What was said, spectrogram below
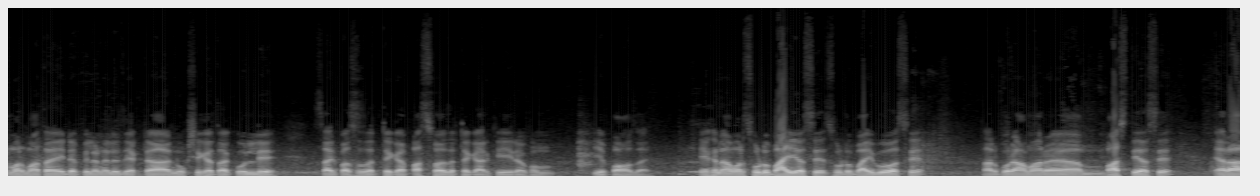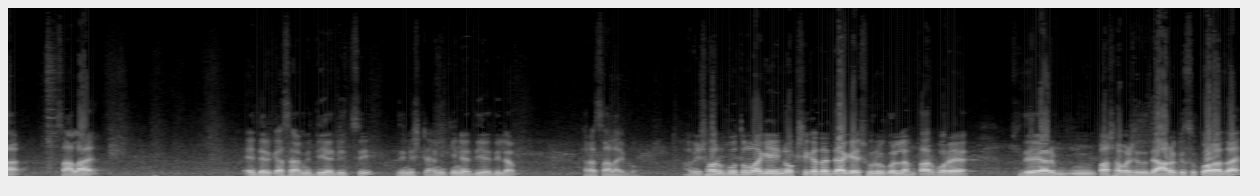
আমার মাথায় এটা প্ল্যান এলো যে একটা নকশিকাতা করলে চার পাঁচ হাজার টাকা, পাঁচ ছ হাজার টাকা আর কি এরকম ইয়ে পাওয়া যায়। এখানে আমার ছোট ভাই আছে, ছোট ভাই বউ আছে। তারপরে আমার আম, ভাস্তি আছে এরা চালায়। এদের কাছে আমি দিয়ে দিচ্ছি জিনিসটা আমি কিনে দিয়ে দিলাম এরা চালাইবো। আমি সর্বপ্রথম আগে এই নকশিকাতা দিয়ে আগে শুরু করলাম তারপরে যদি আর পাশাপাশি যদি আরও কিছু করা যায়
